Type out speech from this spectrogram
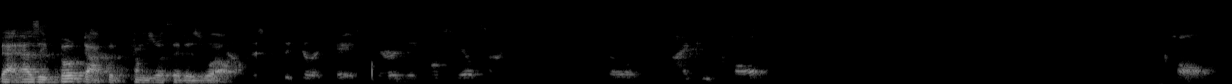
That has a boat dock that comes with it as well. Now, this particular case, there is a for sale sign. So I can call. Call.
